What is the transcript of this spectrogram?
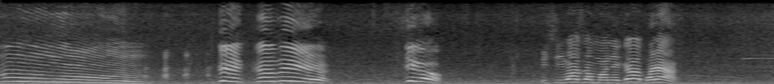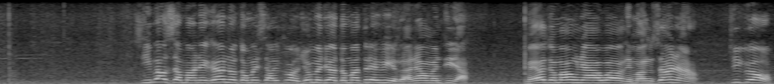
Mmm. ¡Dios mío! Digo, y si vas a manejar, pará. Si vas a manejar, no tomes alcohol. Yo me voy a tomar tres birras, no, mentira. Me voy a tomar una agua de manzana. Chicos,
